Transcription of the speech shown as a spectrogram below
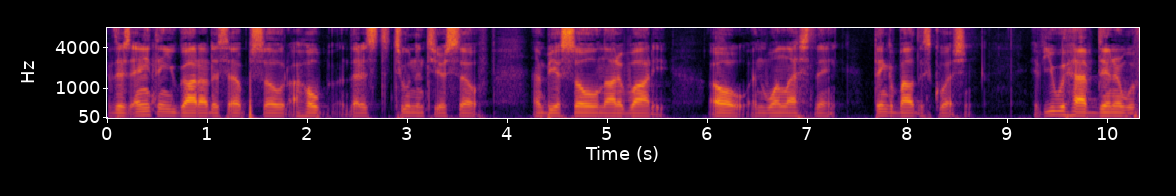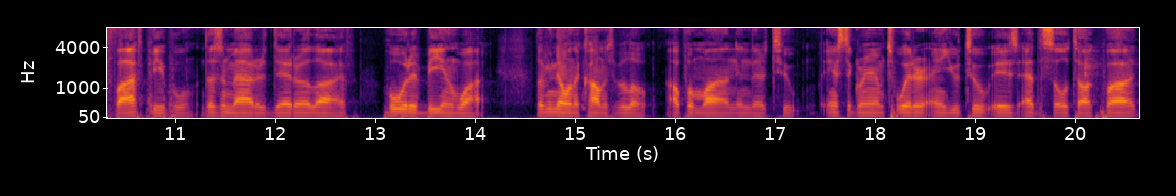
If there's anything you got out of this episode, I hope that it's to tune into yourself and be a soul, not a body. Oh, and one last thing. Think about this question. If you would have dinner with five people, doesn't matter, dead or alive, who would it be and why? Let me know in the comments below. I'll put mine in there too. Instagram, Twitter, and YouTube is at the Soul Talk Pod.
